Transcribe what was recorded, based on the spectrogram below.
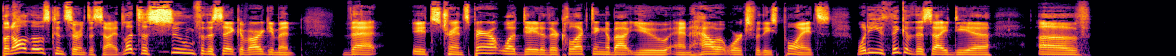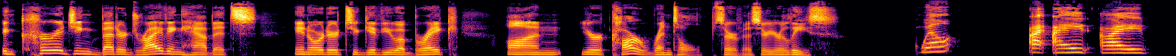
But all those concerns aside, let's assume for the sake of argument that it's transparent what data they're collecting about you and how it works for these points. What do you think of this idea of encouraging better driving habits in order to give you a break on your car rental service or your lease? Well, I, I, I,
